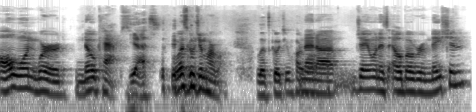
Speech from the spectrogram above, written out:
All one word, no caps. yes. Well, let's go, Jim Harbaugh. Let's go, Jim Harbaugh. And then uh, J1 is Elbow Room Nation.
